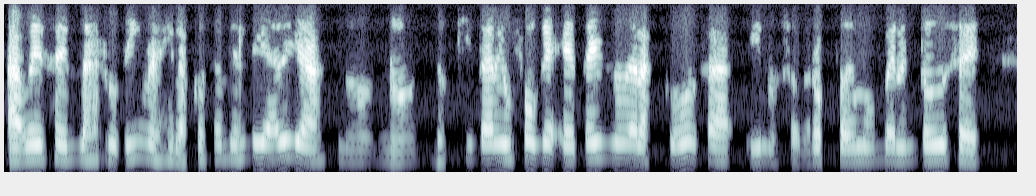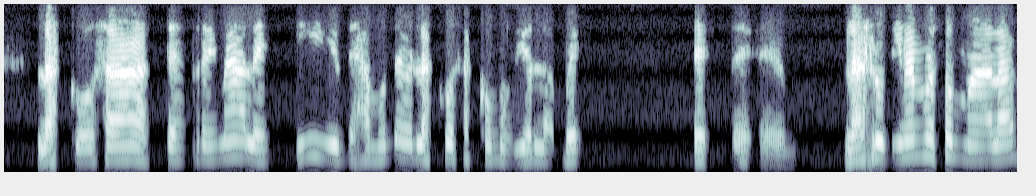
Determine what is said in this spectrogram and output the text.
a veces las rutinas y las cosas del día a día nos, nos, nos quitan el enfoque eterno de las cosas y nosotros podemos ver entonces las cosas terrenales y dejamos de ver las cosas como Dios las ve. Este, las rutinas no son malas,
